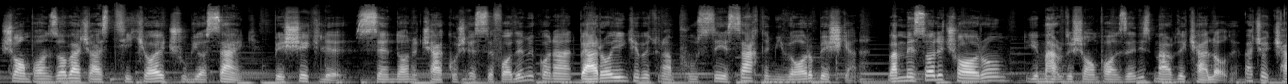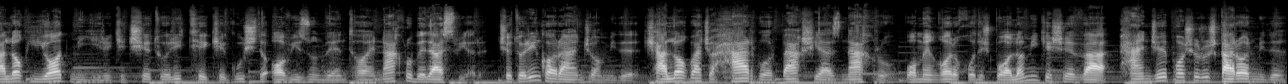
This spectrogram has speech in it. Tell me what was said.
شامپانزا بچه از تیکه های چوب یا سنگ به شکل سندان و چکش استفاده می‌کنن برای اینکه بتونن پوسته سخت میوه ها رو بشکنن. و مثال چهارم دیگه مربوط شامپانزه نیست مربوط کلاقه. بچه کلاق یاد می‌گیره که چطوری تکه گوشت آویزون به انتهای نخ رو به دست بیاره. چطوری این کار رو انجام میده؟ کلاق بچه هر بار بخشی از نخ رو با منقار خودش بالا می‌کشه و پنجه پاش روش قرار میده.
